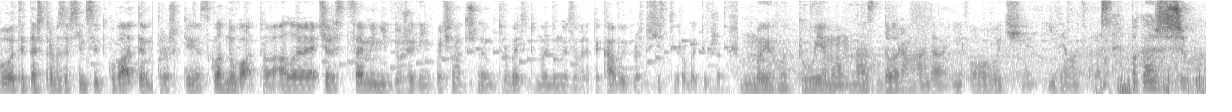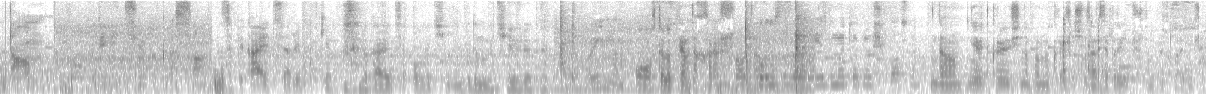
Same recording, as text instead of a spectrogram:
От, і теж треба за всім слідкувати. Трошки складнувато, але через це мені дуже лінь починати щось робити, тому я думаю заварити каву і просто сісти робити вже. Ми готуємо у нас дорада і овочі. І я вам зараз покажу там. О, подивіться, яка краса. Запікаються рибки, запікаються овочі, будемо вечеряти. Вином. О, в тебе прям так хорошо. так. Воно все зелене. Я думаю, це прям ще класно. Да, я відкрию ще, напевно, кришку. Зараз я подивлюся, що там відбувається.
